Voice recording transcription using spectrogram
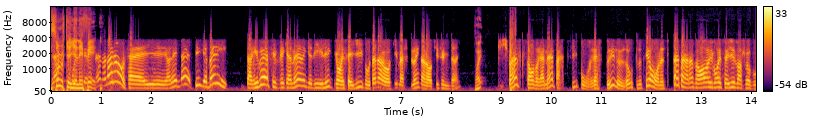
sûr qu'il y a l'effet. Non, non, non, ça, y- honnêtement, il y a bien des. C'est arrivé assez fréquemment là, qu'il y a des ligues qui ont essayé, autant dans le hockey masculin que dans le hockey féminin. Oui. Puis je pense qu'ils sont vraiment partis pour rester, eux autres. là. On a tout le temps tendance à voir, ils vont essayer, ça marchera pas.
